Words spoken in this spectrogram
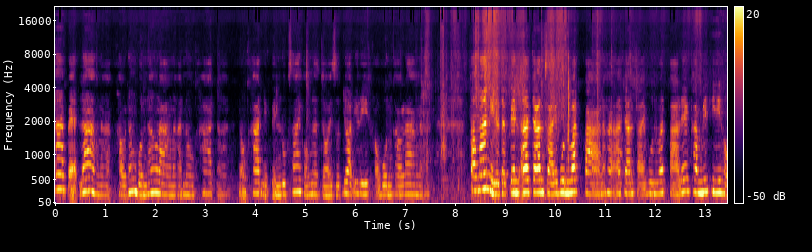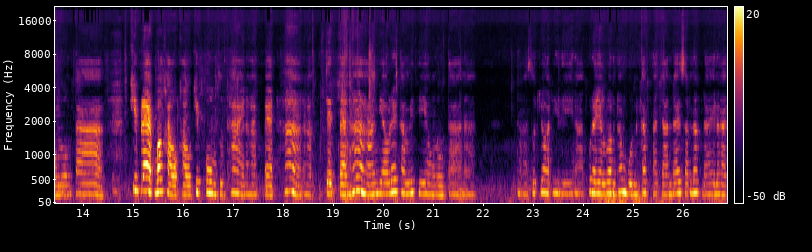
ห้าแปดล่างนะคะ เขาทั้งบนทั้งล่างนะคะน้องคาดนะคะน้องคาดนี่เป็นลูกไส้ของนาจอยสุดยอดอิลีเขาบนเขาล่างนะคะ ต่อมานี่ก็จะเป็นอาจารย์สายบุญวัดป่านะคะ อาจารย์สายบุญวัดป่าเลขทำวิธีของหลวงตา คลิปแรกบ่เขาเขาคลิปโค้งสุดท้ายนะคะแปดห้านะคะเจ็ดแปดห้าหางเดียวเลขทำพิธีของหลวงตานะคะนะคะสุดยอดที่ลีนะคะผู้ใดอยากร่วมทำบุญกับอาจารย์ได้สำนักใดนะคะ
